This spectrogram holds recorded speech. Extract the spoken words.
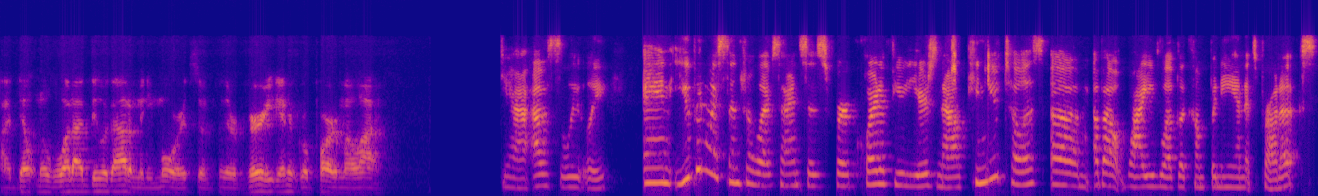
I don't know what I'd do without them anymore. It's a they're a very integral part of my life. Yeah, absolutely. And you've been with Central Life Sciences for quite a few years now. Can you tell us um, about why you love the company and its products?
